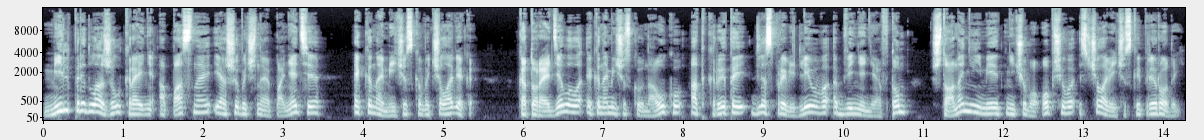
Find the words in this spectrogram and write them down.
Миль предложил крайне опасное и ошибочное понятие экономического человека, которое делало экономическую науку открытой для справедливого обвинения в том, что она не имеет ничего общего с человеческой природой.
